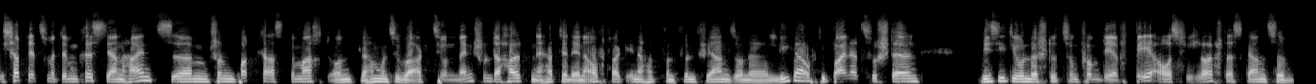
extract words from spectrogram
ich habe jetzt mit dem Christian Heinz ähm, schon einen Podcast gemacht und wir haben uns über Aktion Mensch unterhalten. Er hat ja den Auftrag, innerhalb von fünf Jahren so eine Liga auf die Beine zu stellen. Wie sieht die Unterstützung vom DFB aus? Wie läuft das Ganze?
